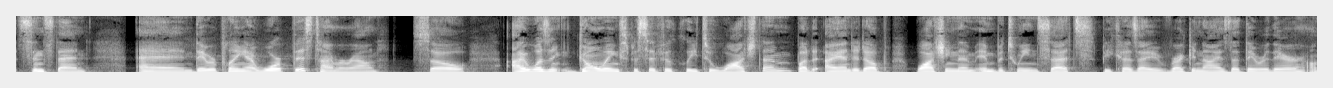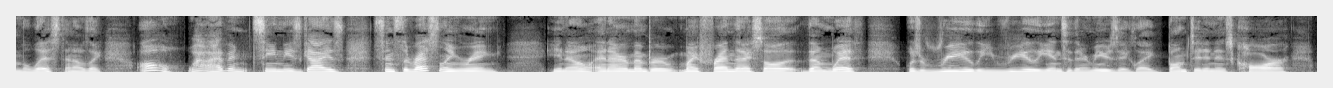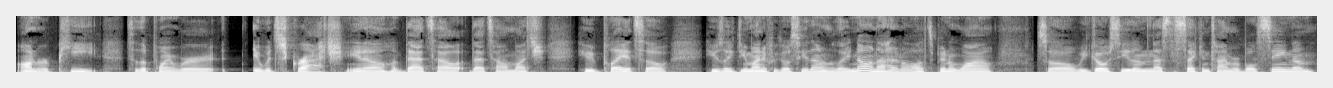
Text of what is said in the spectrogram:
since then. And they were playing at Warp this time around. So I wasn't going specifically to watch them, but I ended up watching them in between sets because I recognized that they were there on the list. And I was like, oh, wow, I haven't seen these guys since the wrestling ring, you know? And I remember my friend that I saw them with was really, really into their music, like bumped it in his car on repeat to the point where it would scratch, you know? That's how that's how much he would play it. So he was like, Do you mind if we go see them? I was like, No, not at all. It's been a while. So we go see them, that's the second time we're both seeing them.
